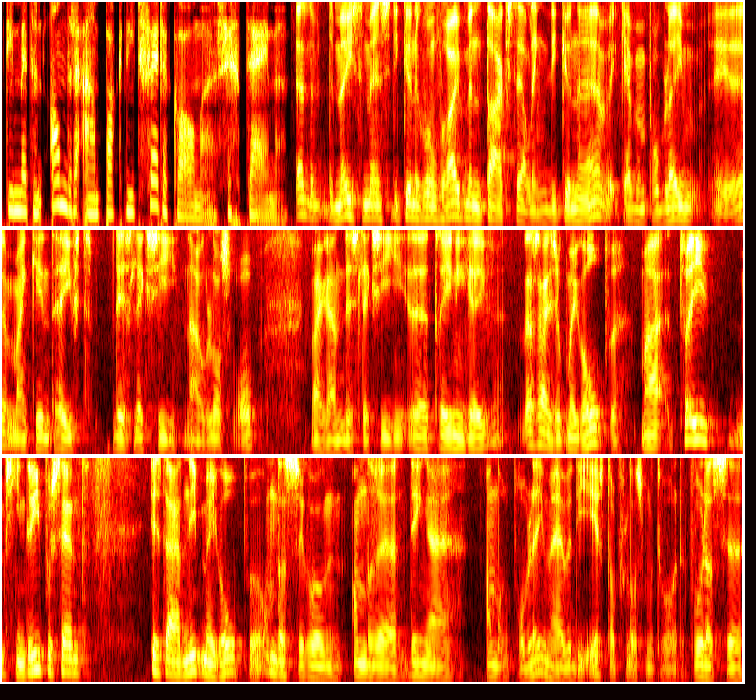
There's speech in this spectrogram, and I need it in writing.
die met een andere aanpak niet verder komen, zegt Tijmen. de, de, meeste mensen die kunnen gewoon vooruit met een taakstelling. Die kunnen, hè, ik heb een probleem, eh, mijn kind heeft dyslexie, nou los op. Wij gaan dyslexie uh, training geven. Daar zijn ze ook mee geholpen. Maar 2, misschien 3 procent is daar niet mee geholpen, omdat ze gewoon andere dingen, andere problemen hebben die eerst opgelost moeten worden. Voordat ze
